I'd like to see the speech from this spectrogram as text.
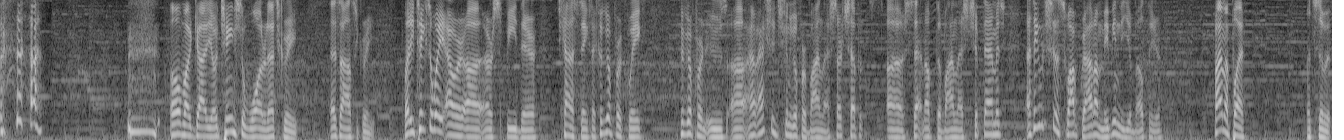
oh my god, yo. Change the water. That's great. That's honestly great. But he takes away our uh, our speed there, which kind of stinks. I could go for a Quake. Could go for an Ooze. Uh, I'm actually just to go for a Vine Lash. Start uh, setting up the Vine Lash chip damage. I think we're just to swap Groudon maybe in the Yveltal here. Probably my play. Let's do it.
